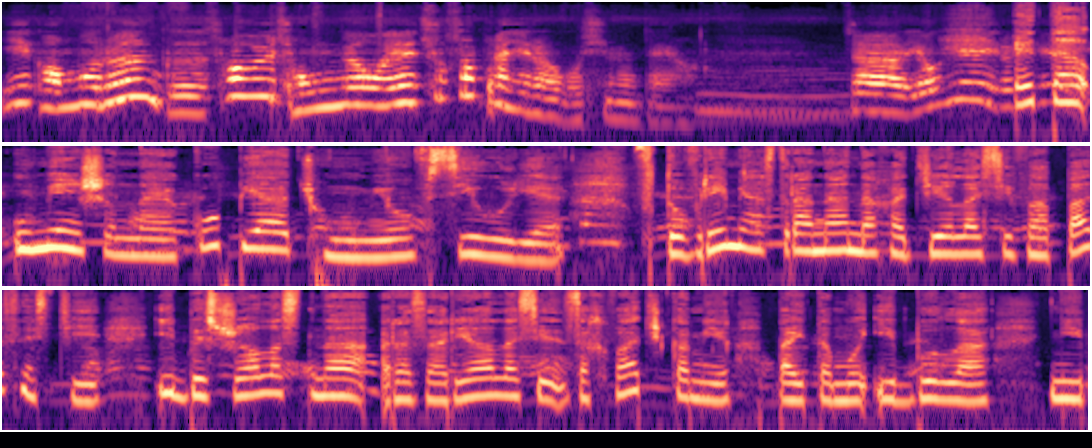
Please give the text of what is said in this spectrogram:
이 건물은 그 서울 종묘의 축소판이라고 보시면 돼요. Это уменьшенная копия Чунгмё в Сеуле. В то время страна находилась в опасности и безжалостно разорялась захватчиками, поэтому и было, не...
